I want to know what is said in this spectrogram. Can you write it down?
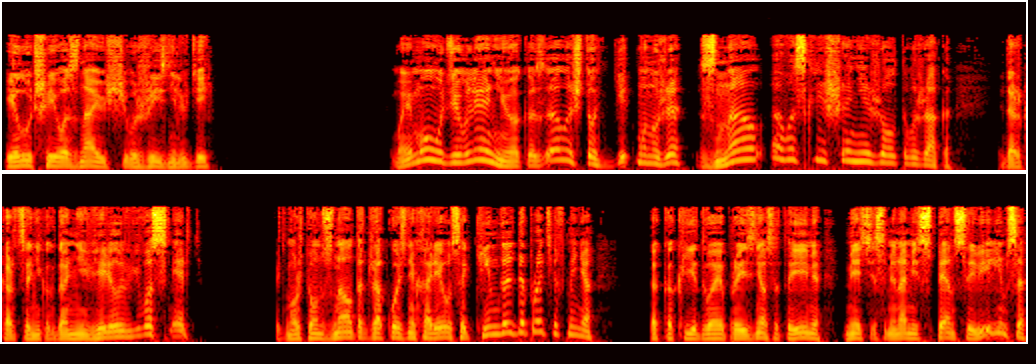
и лучше его знающего жизни людей. К моему удивлению оказалось, что Гикман уже знал о воскрешении желтого Жака и даже, кажется, никогда не верил в его смерть. Быть может, он знал также о кознях Ареуса Кингальда против меня, так как едва я произнес это имя вместе с именами Спенса и Вильямса,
